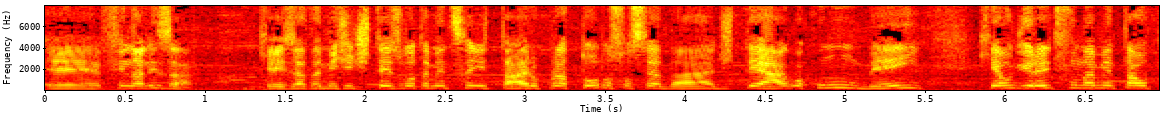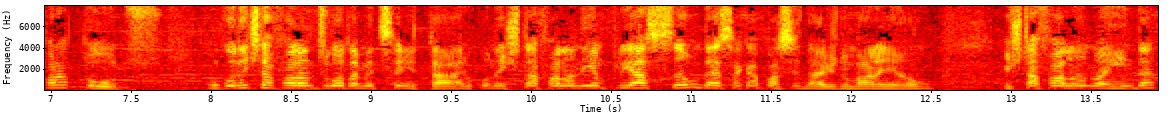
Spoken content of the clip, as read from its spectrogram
é, finalizar. Que é exatamente a gente ter esgotamento sanitário para toda a sociedade, ter água como um bem que é um direito fundamental para todos. Então, quando a gente está falando de esgotamento sanitário, quando a gente está falando em ampliação dessa capacidade no Maranhão, a gente está falando ainda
